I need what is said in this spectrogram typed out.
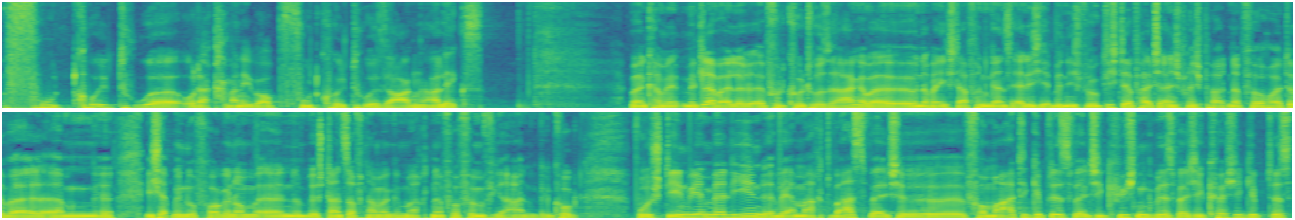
Foodkultur oder kann man überhaupt Foodkultur sagen, Alex? Man kann mittlerweile äh, Foodkultur sagen, aber äh, unabhängig davon, ganz ehrlich, bin ich wirklich der falsche Ansprechpartner für heute, weil ähm, ich habe mir nur vorgenommen, äh, eine Bestandsaufnahme gemacht, ne, vor fünf Jahren. Geguckt, wo stehen wir in Berlin, wer macht was, welche Formate gibt es, welche Küchen gibt es, welche Köche gibt es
